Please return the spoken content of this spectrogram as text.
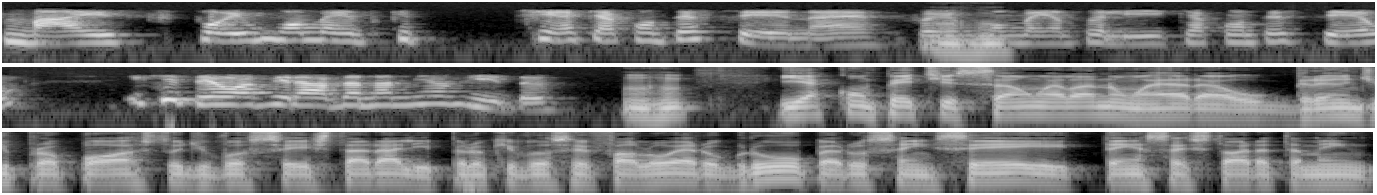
mas foi um momento que tinha que acontecer, né? Foi uhum. um momento ali que aconteceu e que deu a virada na minha vida. Uhum. E a competição, ela não era o grande propósito de você estar ali. Pelo que você falou, era o grupo, era o sensei, tem essa história também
